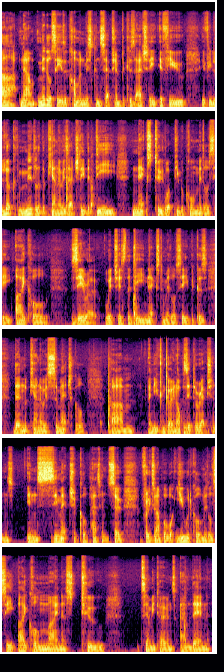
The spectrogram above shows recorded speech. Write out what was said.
Ah, now middle C is a common misconception because actually, if you if you look, the middle of the piano is actually the D next to what people call middle C. I call zero, which is the D next to middle C, because then the piano is symmetrical, um, and you can go in opposite directions in symmetrical patterns. So, for example, what you would call middle C, I call minus two semitones, and then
